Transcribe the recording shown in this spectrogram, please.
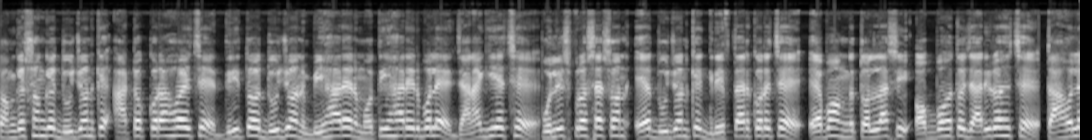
সঙ্গে সঙ্গে দুজনকে আটক করা হয়েছে। ধৃত দুজন বিহারের মতিহারের বলে জানা গিয়েছে। পুলিশ প্রশাসন এ দুজনকে গ্রেফতার করেছে এবং তল্লাশি অব্যাহত জারি রয়েছে। তাহলে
